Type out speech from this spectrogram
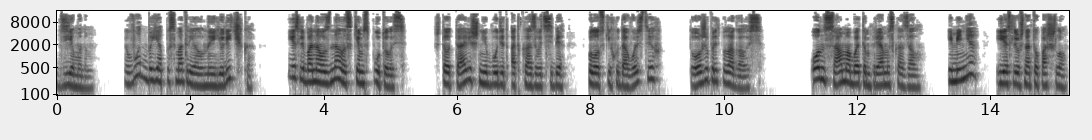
демоном. Вот бы я посмотрела на ее личико, если бы она узнала, с кем спуталась. Что Тавиш не будет отказывать себе в плотских удовольствиях, тоже предполагалось. Он сам об этом прямо сказал. И меня, если уж на то пошло,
